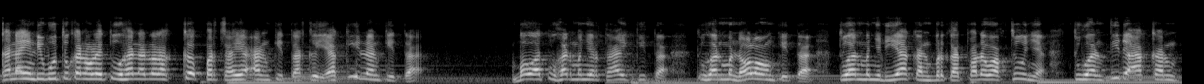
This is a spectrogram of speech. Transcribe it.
Karena yang dibutuhkan oleh Tuhan adalah kepercayaan kita, keyakinan kita bahwa Tuhan menyertai kita, Tuhan menolong kita, Tuhan menyediakan berkat pada waktunya. Tuhan tidak akan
